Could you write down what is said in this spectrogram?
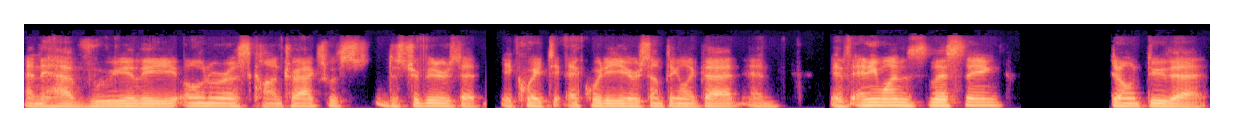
and they have really onerous contracts with distributors that equate to equity or something like that. And if anyone's listening, don't do that.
